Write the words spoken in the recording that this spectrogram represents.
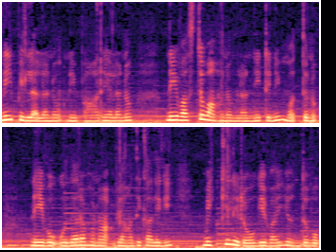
నీ పిల్లలను నీ భార్యలను నీ వస్తువాహనములన్నిటినీ మొత్తును. నీవు ఉదరమున వ్యాధి కలిగి మిక్కిలి రోగివై ఉందువు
